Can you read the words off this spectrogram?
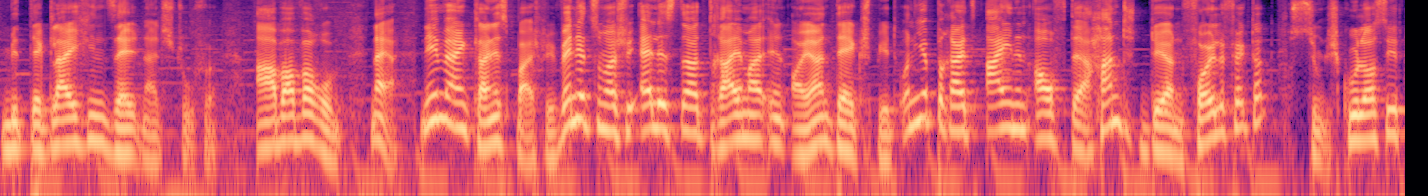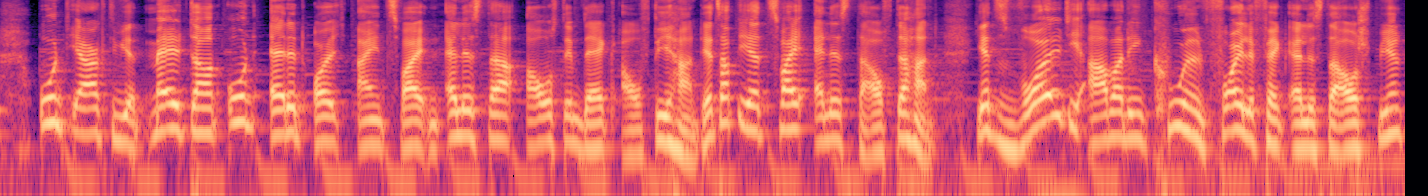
mit der gleichen Seltenheitsstufe. Aber warum? Naja, nehmen wir ein kleines Beispiel. Wenn ihr zum Beispiel Alistair dreimal in euren Deck spielt und ihr habt bereits einen auf der Hand, der einen Foil-Effekt hat, was ziemlich cool aussieht, und ihr aktiviert Meltdown und addet euch einen zweiten Alistair aus dem Deck auf die Hand. Jetzt habt ihr ja zwei Alistair auf der Hand. Jetzt wollt ihr aber den coolen Foil-Effekt Alistair ausspielen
